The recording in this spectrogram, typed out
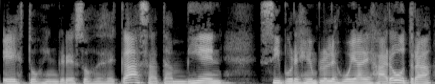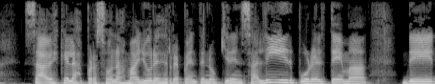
estos ingresos desde casa. También, si por ejemplo les voy a dejar otra, sabes que las personas mayores de repente no quieren salir por el tema de,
